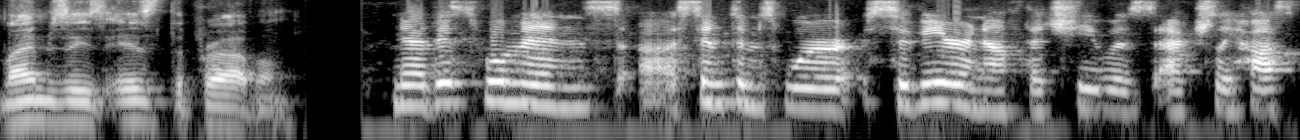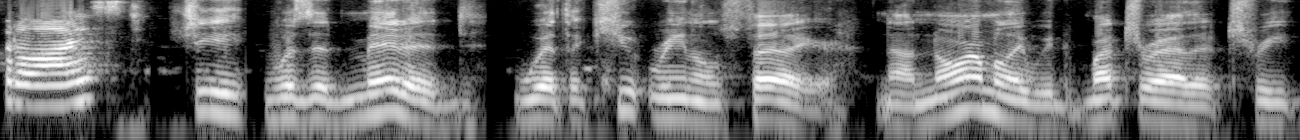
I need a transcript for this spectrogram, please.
Lyme disease is the problem. Now, this woman's uh, symptoms were severe enough that she was actually hospitalized. She was admitted with acute renal failure. Now, normally we'd much rather treat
